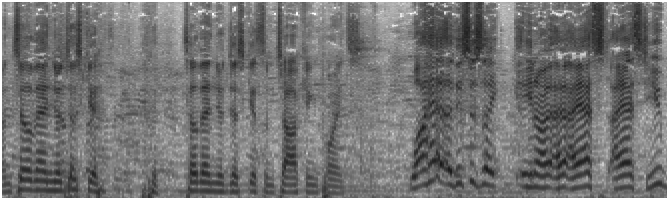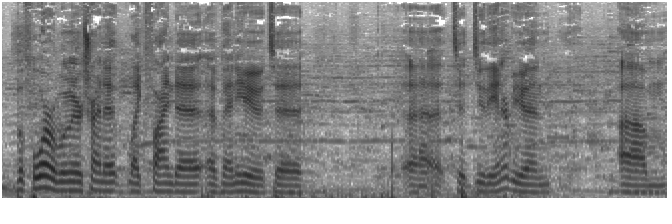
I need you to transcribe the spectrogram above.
Until then, you'll just get. Until then, you'll just get some talking points. Well, had, this is like you know I, I asked I asked you before when we were trying to like find a, a venue to uh, to do the interview and um,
